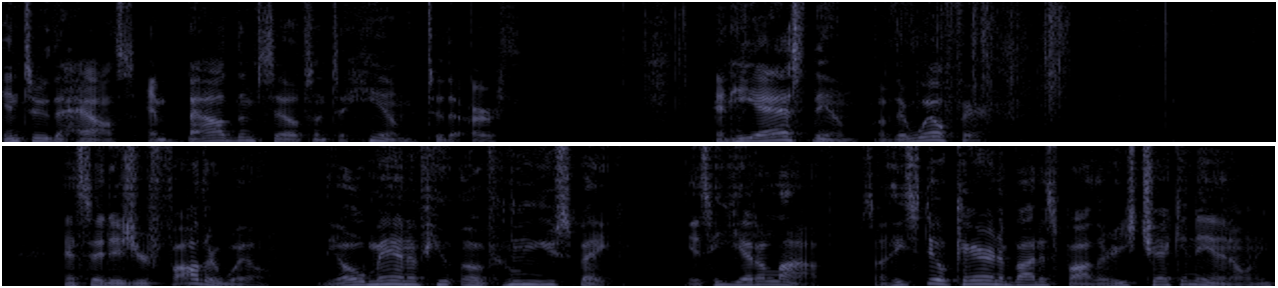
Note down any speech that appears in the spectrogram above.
into the house, and bowed themselves unto him to the earth. And he asked them of their welfare, and said, Is your father well? The old man of, of whom you spake, is he yet alive? So he's still caring about his father. He's checking in on him.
